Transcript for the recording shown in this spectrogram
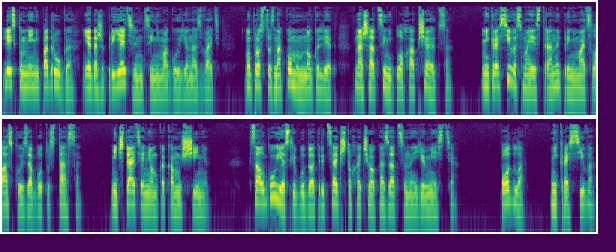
Леська мне не подруга, я даже приятельницей не могу ее назвать. Мы просто знакомы много лет, наши отцы неплохо общаются. Некрасиво с моей стороны принимать ласку и заботу Стаса мечтать о нем как о мужчине. Солгу, если буду отрицать, что хочу оказаться на ее месте. Подло? Некрасиво?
